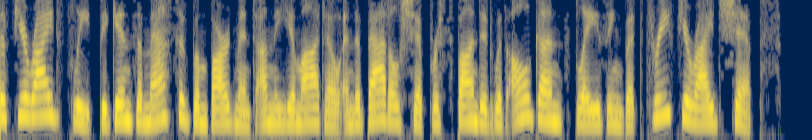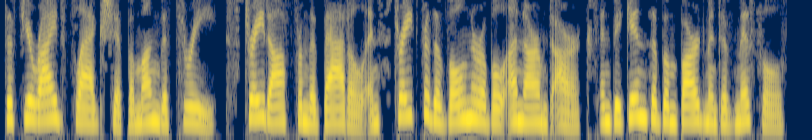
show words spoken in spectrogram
The Furide fleet begins a massive bombardment on the Yamato and the battleship responded with all guns blazing but three Furide ships, the Furide flagship among the three, straight off from the battle and straight for the vulnerable unarmed arcs and begins a bombardment of missiles.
